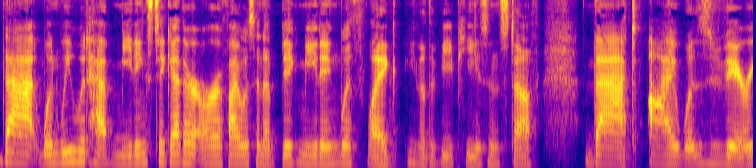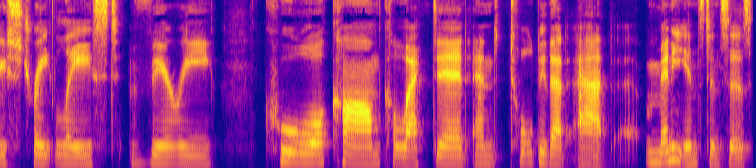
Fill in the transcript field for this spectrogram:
that when we would have meetings together, or if I was in a big meeting with like, you know, the VPs and stuff, that I was very straight laced, very cool, calm, collected, and told me that at many instances,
